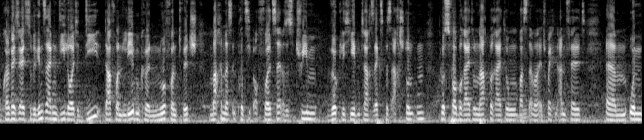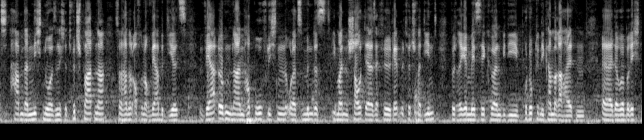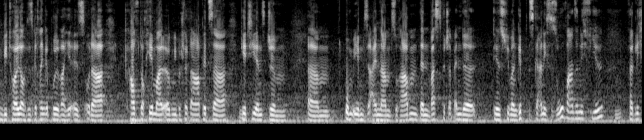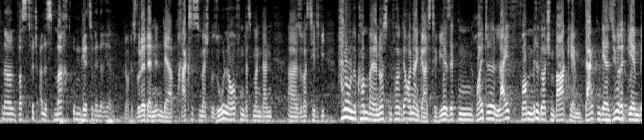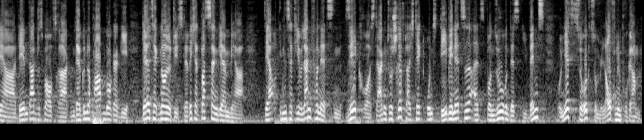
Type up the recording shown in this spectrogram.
Man kann vielleicht gleich zu Beginn sagen, die Leute, die davon leben können, nur von Twitch, machen das im Prinzip auch Vollzeit, also streamen wirklich jeden Tag sechs bis acht Stunden plus Vorbereitung, Nachbereitung, was da immer entsprechend anfällt ähm, und haben dann nicht nur, sind nicht nur Twitch-Partner, sondern haben dann oft noch Werbedeals. Wer irgendeinen hauptberuflichen oder zumindest jemanden schaut, der sehr viel Geld mit Twitch verdient, wird regelmäßig hören, wie die Produkte in die Kamera halten, äh, darüber berichten, wie toll doch dieses Getränkepulver hier ist oder kauft doch hier mal irgendwie, bestellt da mal Pizza, geht hier ins Gym, ähm, um eben diese Einnahmen zu haben. Denn was Twitch am Ende den Streamern gibt, ist gar nicht so wahnsinnig viel, mhm. verglichen an, was Twitch alles macht, um Geld zu generieren. Genau, das würde dann in der Praxis zum Beispiel so laufen, dass man dann äh, sowas tätigt wie Hallo und willkommen bei der neuesten Folge der Online-Gaste. Wir sitzen heute live vom Mitteldeutschen Barcamp, danken der Syret GmbH, dem Datenschutzbeauftragten, der Günter Papenburg AG, Dell Technologies, der Richard Bastian GmbH, der Initiative Land vernetzen, Seekross, der Agentur Schriftarchitekt und DB Netze als Sponsoren des Events. Und jetzt zurück zum laufenden Programm.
